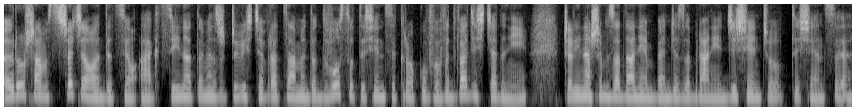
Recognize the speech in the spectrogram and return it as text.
Ruszam z trzecią edycją akcji, natomiast rzeczywiście wracamy do 200 tysięcy kroków w 20 dni, czyli naszym zadaniem będzie zebranie 10 tysięcy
